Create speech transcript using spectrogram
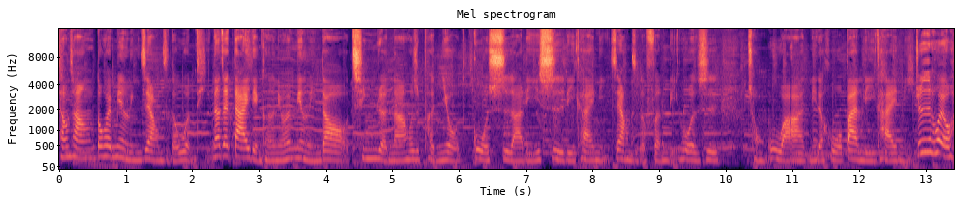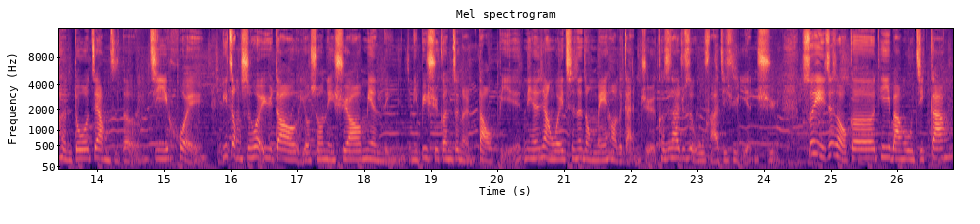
常常都会面临这样子的问题。那再大一点，可能你会面临到亲人啊，或是朋友过世啊、离世、离开你这样子的分离，或者是宠物啊，你的伙伴离开你，就是会有很多这样子的机会。你总是会遇到，有时候你需要面临，你必须跟这个人道别。你很想维持那种美好的感觉，可是它就是无法继续延续。所以这首歌《希望有一天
